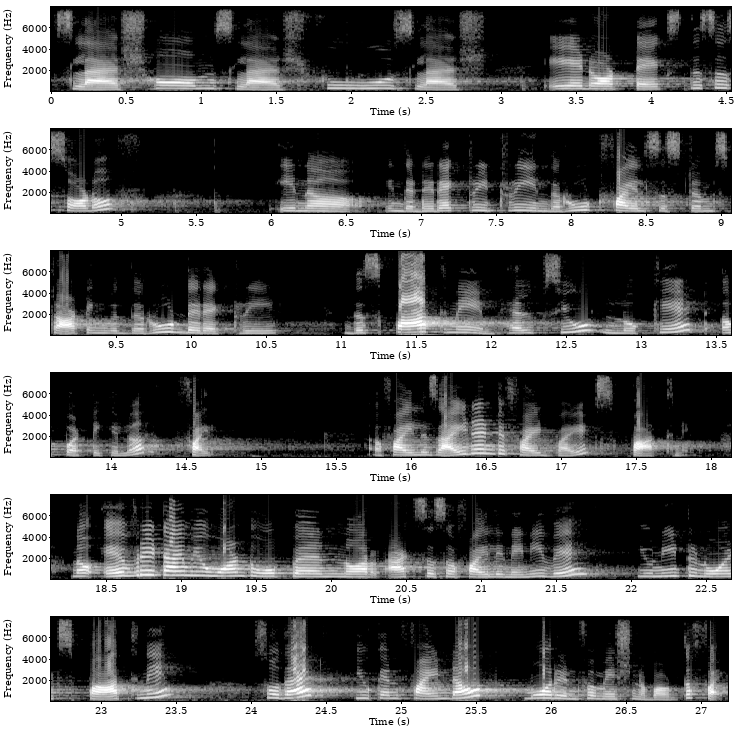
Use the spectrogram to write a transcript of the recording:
slash home slash foo slash a dot text this is sort of in a in the directory tree in the root file system starting with the root directory this path name helps you locate a particular file. A file is identified by its path name. Now every time you want to open or access a file in any way you need to know its path name so that you can find out more information about the file.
